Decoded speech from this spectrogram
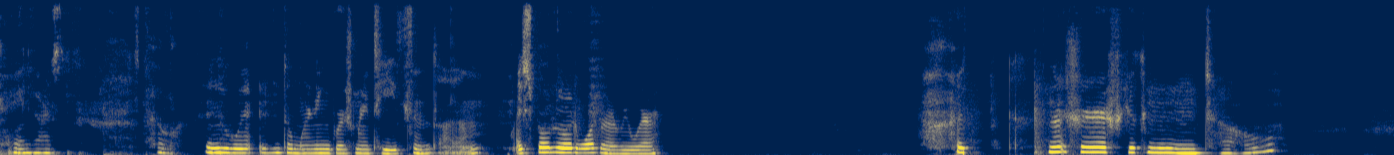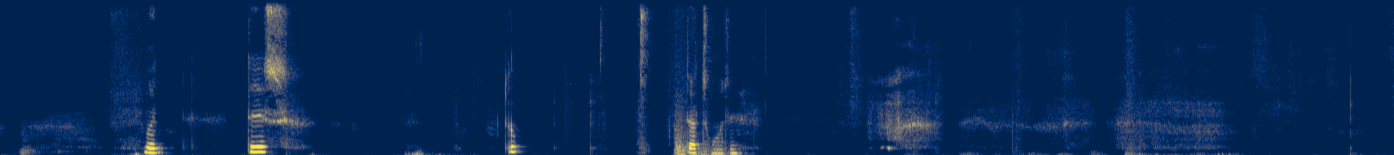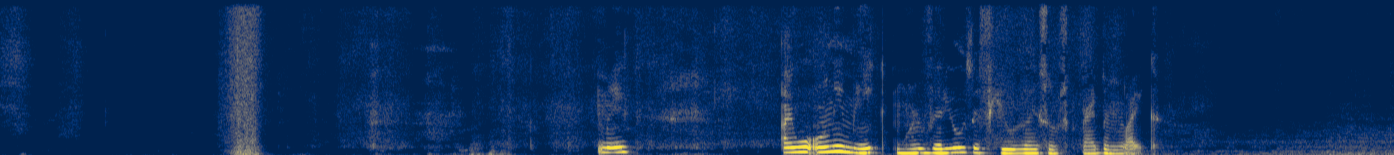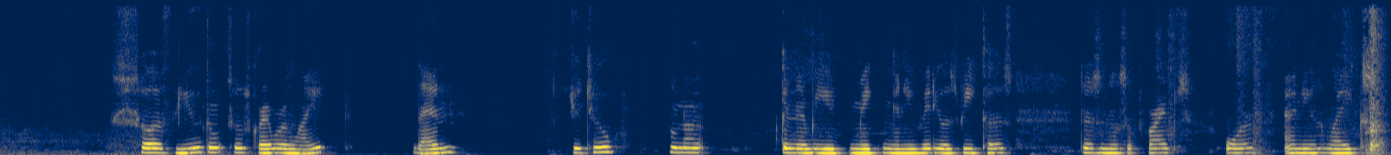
Okay, guys. So I went in the morning, brushed my teeth, and um, I spilled a lot of water everywhere. I'm not sure if you can tell, but this. Oh, that's water. make I will only make more videos if you guys subscribe and like. So if you don't subscribe or like, then YouTube, I'm not gonna be making any videos because there's no subscribes or any likes.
